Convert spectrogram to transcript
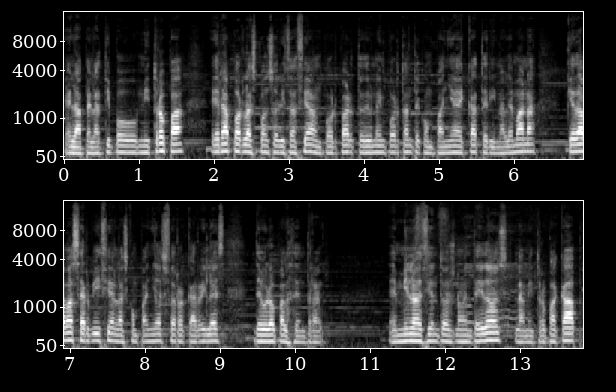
El apelativo Mitropa era por la sponsorización por parte de una importante compañía de catering alemana que daba servicio en las compañías ferrocarriles de Europa Central. En 1992, la Mitropa Cup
